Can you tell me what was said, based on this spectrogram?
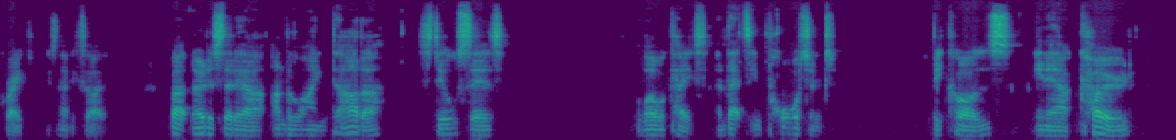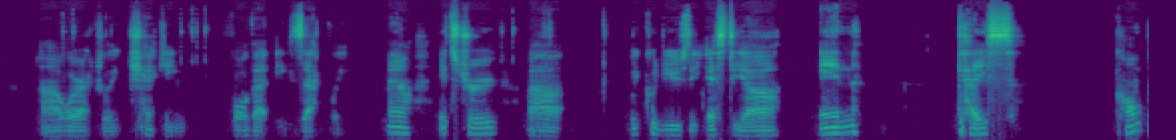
Great, isn't that exciting? But notice that our underlying data still says lowercase, and that's important because in our code uh, we're actually checking for that exactly. Now, it's true, uh, we could use the str n case comp,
